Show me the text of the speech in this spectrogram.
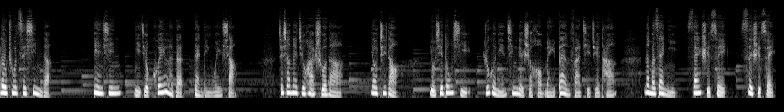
露出自信的，变心你就亏了的淡定微笑。就像那句话说的，要知道，有些东西如果年轻的时候没办法解决它，那么在你。三十岁、四十岁、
